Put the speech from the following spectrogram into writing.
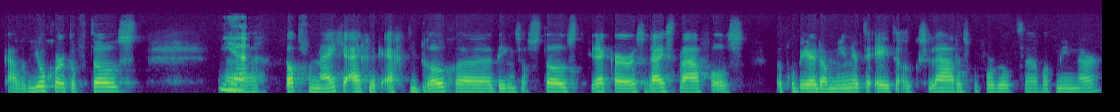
koude yoghurt of toast. Ja dat vermijd je eigenlijk echt die droge dingen zoals toast, crackers, rijstwafels. Dat probeer je dan minder te eten. Ook salades bijvoorbeeld uh, wat minder.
